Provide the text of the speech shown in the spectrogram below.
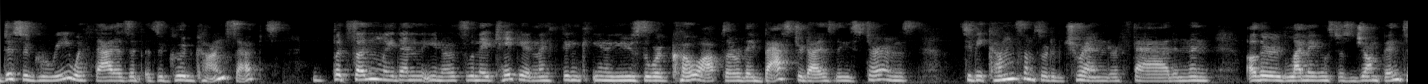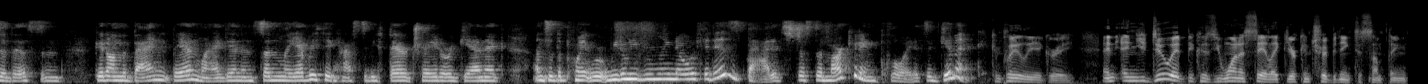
disagree with that as a as a good concept. But suddenly, then you know, it's when they take it, and I think you know, you use the word co-opt or they bastardize these terms to become some sort of trend or fad, and then other lemmings just jump into this and get on the band- bandwagon, and suddenly everything has to be fair trade, organic, and to the point where we don't even really know if it is that. It's just a marketing ploy. It's a gimmick. Completely agree. And and you do it because you want to say like you're contributing to something,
